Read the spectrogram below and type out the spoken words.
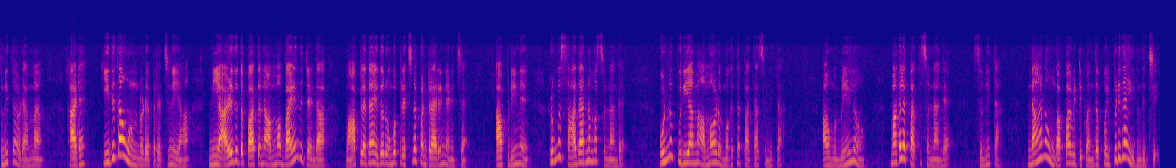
சுனிதாவோட அம்மா அட இதுதான் உன்னோட பிரச்சனையா? நீ அழுததை பார்த்தோன்னா அம்மா பயந்துட்டேன்டா. மாப்பிள்ளை தான் ஏதோ ரொம்ப பிரச்சனை பண்ணுறாருன்னு நினச்சேன். அப்படின்னு ரொம்ப சாதாரணமாக சொன்னாங்க. ஒன்றும் புரியாமல் அம்மாவோட முகத்தை பார்த்தா சுனிதா. அவங்க மேலும் மகளை பார்த்து சொன்னாங்க. சுனிதா நானும் உங்கள் அப்பா வீட்டுக்கு வந்தப்போ இப்படி தான் இருந்துச்சு.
